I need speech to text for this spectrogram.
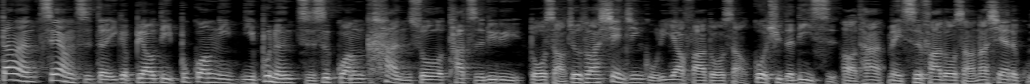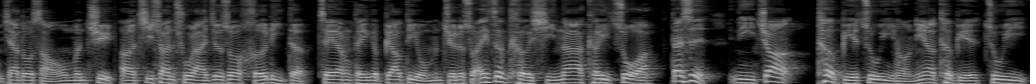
当然，这样子的一个标的，不光你你不能只是光看说它值利率多少，就是说它现金股利要发多少，过去的历史哦，它每次发多少，那现在的股价多少，我们去呃计算出来，就是说和。合理的这样的一个标的，我们觉得说，哎，这个可行啊，可以做啊，但是你就要特别注意哦，你要特别注意。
